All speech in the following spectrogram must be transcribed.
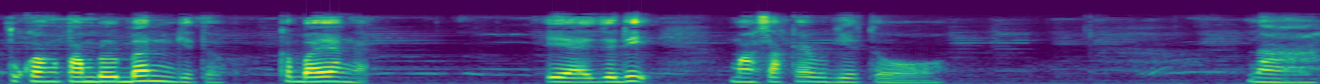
tukang tambal ban gitu. Kebayang nggak? Ya jadi masaknya begitu nah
